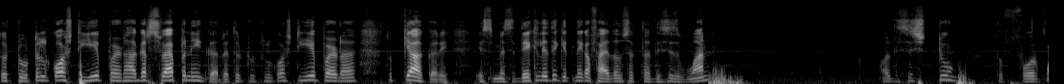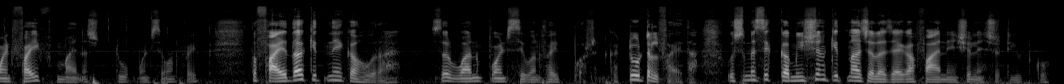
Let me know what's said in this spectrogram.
तो टोटल कॉस्ट ये पड़ रहा, अगर स्वैप नहीं कर रहे तो टोटल कॉस्ट ये पड़ रहा तो क्या करें? इसमें से देख लेते कितने का फ़ायदा हो सकता है। दिस इज़ वन और दिस इज़ टू तो 4.5 माइनस टू तो फ़ायदा कितने का हो रहा है? सर 1.75 परसेंट का टोटल फ़ायदा। उसमें से कमीशन कितना चला जाएगा फाइनेंशियल इंस्टीट्यूट को?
